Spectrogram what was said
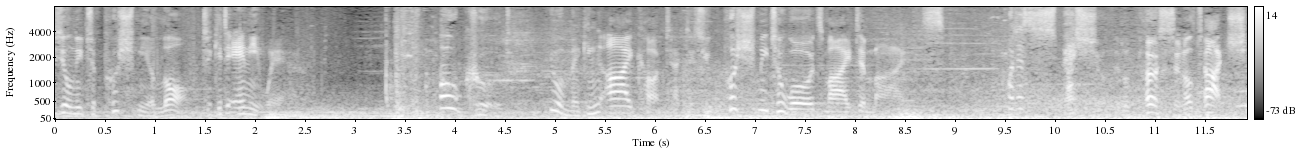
Seems you'll need to push me along to get anywhere. Oh, good. You're making eye contact as you push me towards my demise. What a special little personal touch.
